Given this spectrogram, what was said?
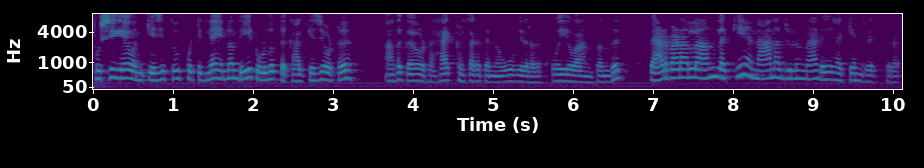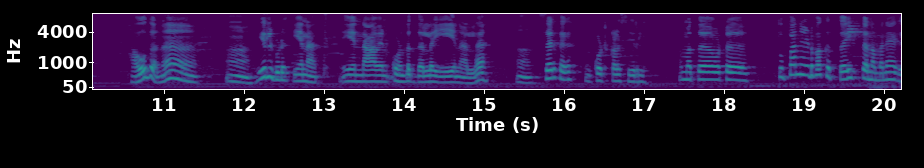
ಪುಷಿಗೆ ಒಂದು ಕೆ ಜಿ ತೂಕ ಕೊಟ್ಟಿದ್ನೆ ಇನ್ನೊಂದು ಈಟ್ ಉಳ್ದತ್ತೆ ಕಾಲು ಕೆ ಜಿ ಒಟ್ಟು. ಅದಕ್ಕೆ ಒಟ್ಟು ಹಾಕಿ ಕಳ್ಸಕತ್ತೇನೆ ಹೋಗಿದ್ರ ಒಯ್ಯವ ಅಂತಂದು. ಬ್ಯಾಡ ಬೇಡ ಅಲ್ಲ ಅಂದ್ಲಕ್ಕಿ ನಾನು ಜುಲು ಮಾಡಿ ಹಾಕೇನ್ರಿ ಇರ್ತೀರ ಹೌದನ? ಹಾಂ ಇರ್ಲಿ ಬಿಡು ಏನಾಯ್ತು ಏನು ನಾವೇನು ಕೊಂಡದ್ದಲ್ಲ ಏನಲ್ಲ. ಹಾಂ ಸರಿ ತಗ ಕೊಟ್ಟು ಕಳಿಸಿರ್ಲಿ ಮತ್ತು ಒಟ್ಟು ತುಪ್ಪನೇ ಇಡ್ಬೇಕತ್ತ ಇತ್ತ ನಮ್ಮ ಮನ್ಯಾಗ.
